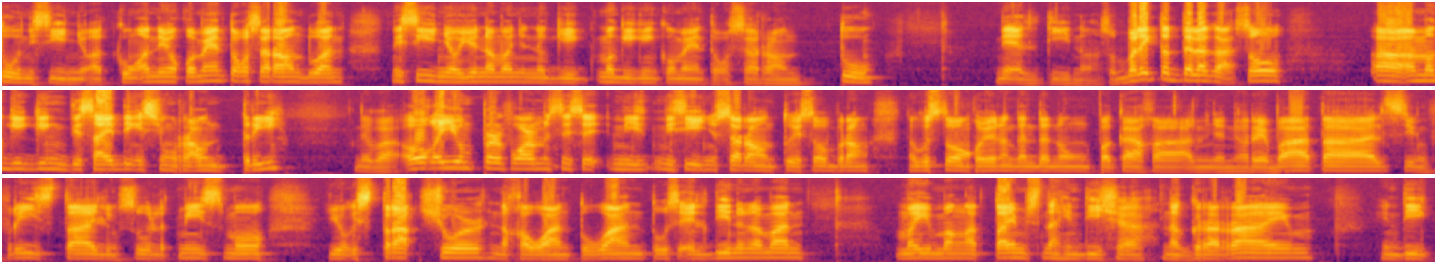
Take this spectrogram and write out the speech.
2 ni Sinyo. At kung ano yung komento ko sa round 1 ni Sinyo, yun naman yung nagig, magiging komento ko sa round 2 ni Eldino. So, baliktad talaga. So, ah, ang magiging deciding is yung round 3. 'Di ba? Okay yung performance ni, ni, ni Sinyo sa round 2 eh. Sobrang nagustuhan ko yun. Ang ganda nung pagkaka ano niya, yung rebuttals, yung freestyle, yung sulat mismo, yung structure, naka 1 to 1 to. Si Eldino naman may mga times na hindi siya nagra-rhyme, hindi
